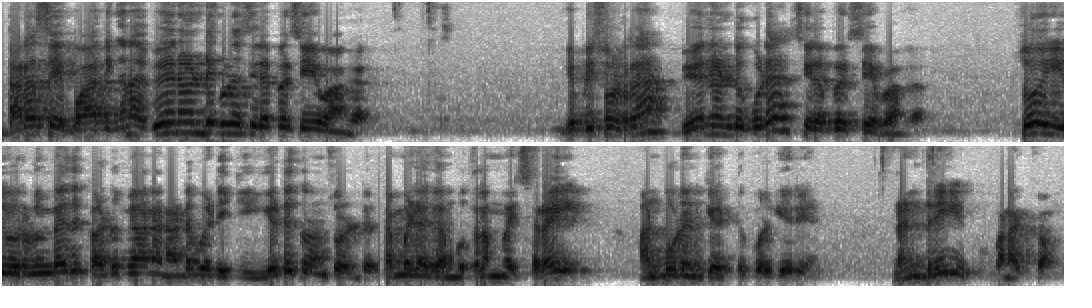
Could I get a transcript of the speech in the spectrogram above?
அரசை பாத்தீங்கன்னா வேணும்னு கூட சில பேர் செய்வாங்க. எப்படி சொல்றேன்? வேணும்னு கூட சில பேர் செய்வாங்க. சோ இவர்கள் மீது கடுமையான நடவடிக்கை எடுக்கணும்னு சொல்லிட்டு தமிழக முதலமைச்சரை அன்புடன் கேட்டுக்கொள்கிறேன். நன்றி வணக்கம்.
